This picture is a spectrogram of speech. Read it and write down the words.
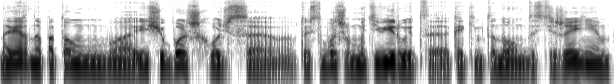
Наверное, потом еще больше хочется, э, то есть это больше мотивирует э, каким-то новым достижением.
